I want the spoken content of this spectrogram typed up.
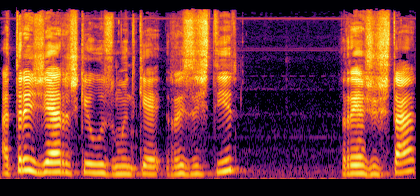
Há três R's que eu uso muito, que é resistir, reajustar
